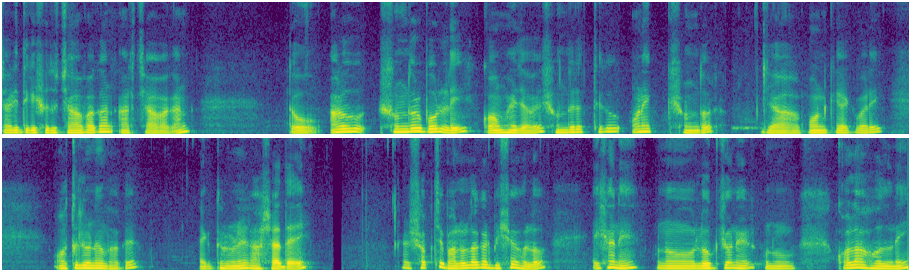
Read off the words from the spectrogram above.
চারিদিকে শুধু চা বাগান আর চা বাগান। তো আরও সুন্দর বললেই কম হয়ে যাবে। সুন্দরের থেকেও অনেক সুন্দর। যা মনকে একবারেই অতুলনীয়ভাবে এক ধরনের আশা দেয়। আর সবচেয়ে ভালো লাগার বিষয় হলো, এখানে কোনো লোকজনের কোনো কোলাহল নেই।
